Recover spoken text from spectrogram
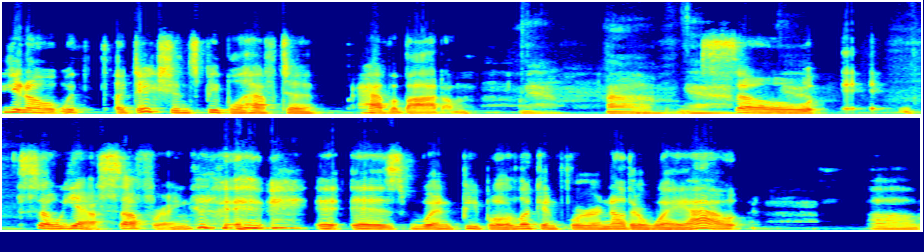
you know, with addictions, people have to have a bottom. Yeah. Um, yeah. So, yeah. so yeah, suffering is when people are looking for another way out. Uh,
